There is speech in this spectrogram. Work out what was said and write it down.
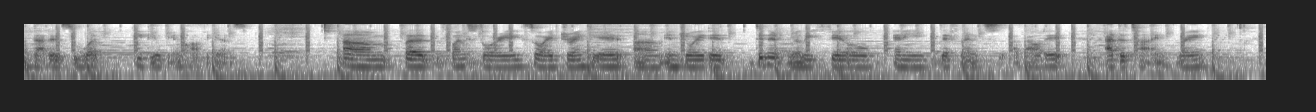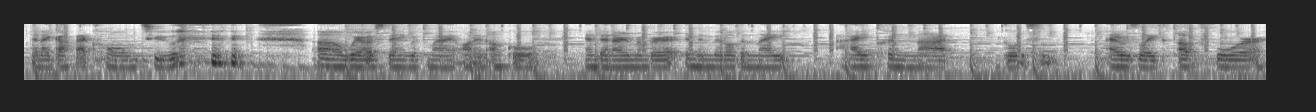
that is what Ethiopian coffee is. Um, but fun story. So I drank it, um, enjoyed it, didn't really feel any difference about it at the time, right? Then I got back home to uh, where I was staying with my aunt and uncle. And then I remember in the middle of the night, I could not go to sleep. I was like up for,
